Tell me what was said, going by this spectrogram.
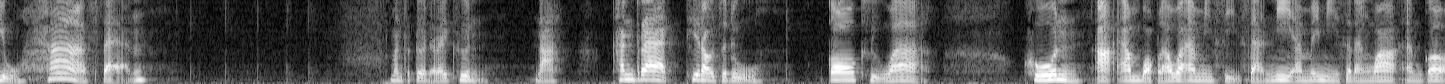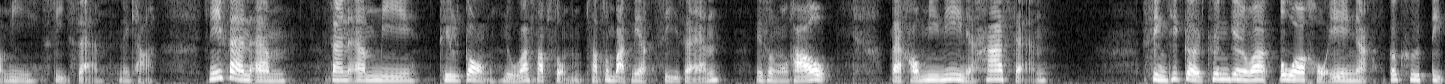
อยู่ห้าแสนมันจะเกิดอะไรขึ้นนะ ขั้นแรกที่เราจะดู ก็คือว่า คุณอะแอมบอกแล้วว่าแอมมีสี่แสนนี่แอมไม่มีแสดงว่าแอมก็มีสี่แสนนะคะทีนี้แฟนแอมแฟนแอมมีทิลกล่องหรือว่าทรัพย์สมทรัพย์สมบัติเนี่ยสี่แสนในส่วนของเขา แต่เขามีหนี้เนี่ยห้าแสน สิ่งที่เกิดขึ้นคือว่าตัวเขาเองอะ่ะก็คือติด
